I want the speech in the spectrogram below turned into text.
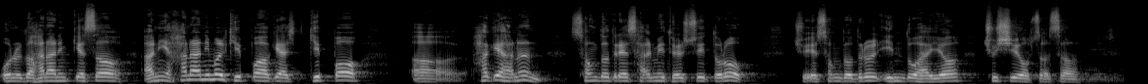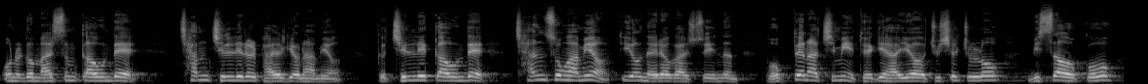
오늘도 하나님께서 아니 하나님을 기뻐하게 기뻐 어, 하게 하는 성도들의 삶이 될 수 있도록 주의 성도들을 인도하여 주시옵소서. 오늘도 말씀 가운데 참 진리를 발견하며 그 진리 가운데 찬송하며 뛰어내려갈 수 있는 복된 아침이 되게 하여 주실 줄로 믿사옵고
